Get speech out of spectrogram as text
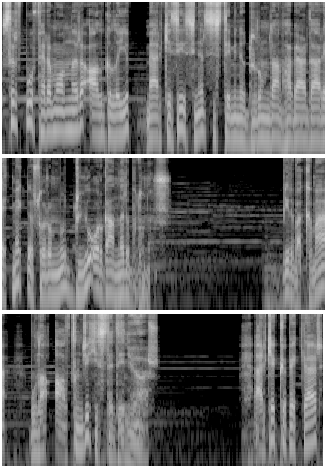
sırf bu feromonları algılayıp merkezi sinir sistemini durumdan haberdar etmekle sorumlu duyu organları bulunur. Bir bakıma buna altıncı hisse deniyor. Erkek köpekler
